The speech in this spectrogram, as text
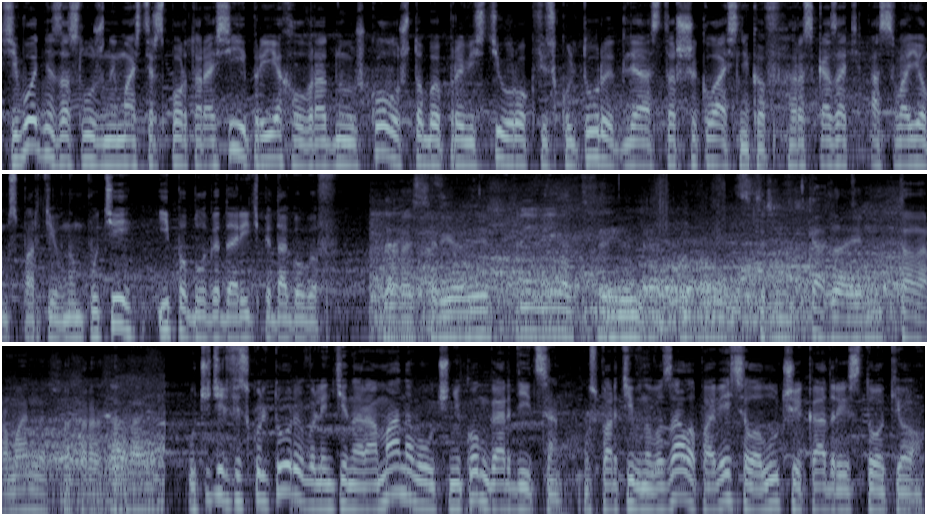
Сегодня заслуженный мастер спорта России приехал в родную школу, чтобы провести урок физкультуры для старшеклассников, рассказать о своем спортивном пути и поблагодарить педагогов. Здравия, Сергей Привет. Привет. Как? Взаимно. Да, нормально, все хорошо. Давай. Учитель физкультуры Валентина Романова учеником гордится. У спортивного зала повесила лучшие кадры из Токио.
